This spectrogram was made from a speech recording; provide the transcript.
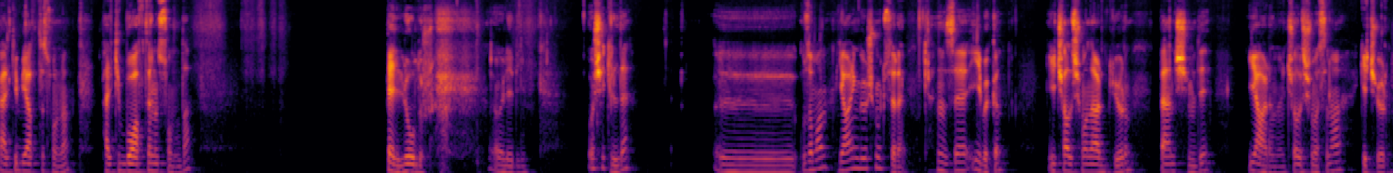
Belki bir hafta sonra. Belki bu haftanın sonunda. Belli olur. Öyle diyeyim. O şekilde. Ee, o zaman yarın görüşmek üzere. Kendinize iyi bakın. İyi çalışmalar diliyorum. Ben şimdi yarının çalışmasına geçiyorum.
